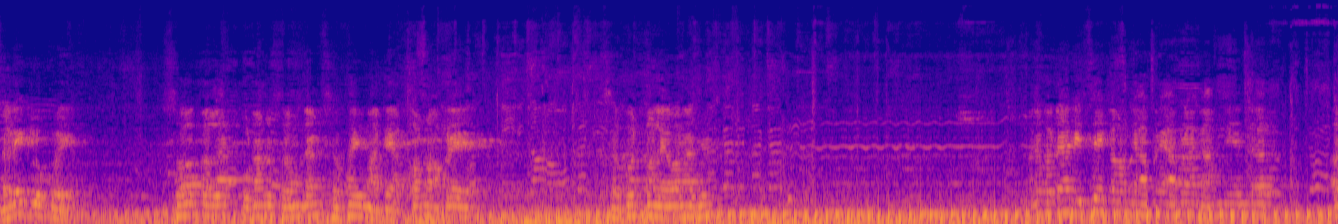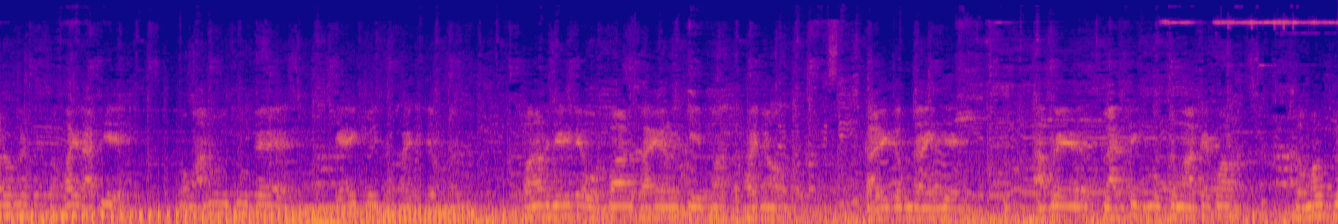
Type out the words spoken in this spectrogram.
દરેક લોકોએ સો કલાક પોતાનું શ્રમદાન સફાઈ માટે આપવાનો આપણે શપથ પણ લેવાના છે. અને બધા નિશ્ચય કરો કે આપણે આપણા ગામની અંદર હંમેશા સફાઈ રાખીએ તો માનું છું કે ક્યાંય કોઈ સફાઈની જરૂર નથી. પણ જે રીતે ઓરપાડ સાયણ કે સફાઈનો કાર્યક્રમ થાય છે. આપણે પ્લાસ્ટિક મુક્ત માટે પણ સમગ્ર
